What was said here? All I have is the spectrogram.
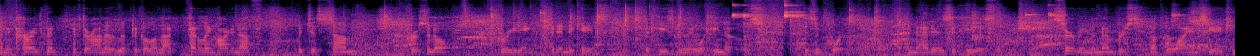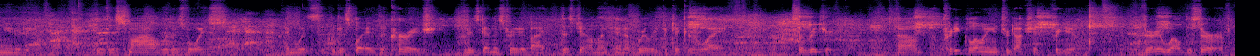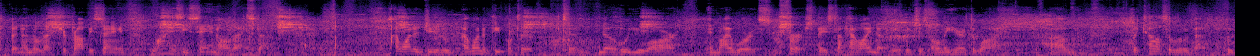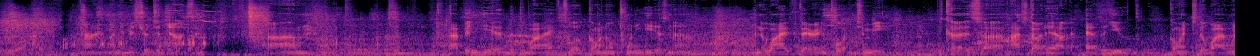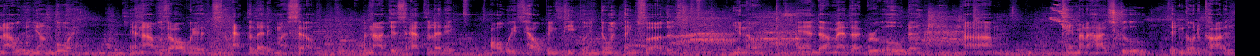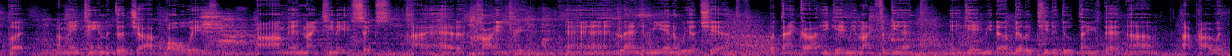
an encouragement if they're on an elliptical and not pedaling hard enough, but just some personal greeting that indicates that he's doing what he knows is important, and that is that he is serving the members of the YMCA community with his smile, with his voice, and with the display of the courage that is demonstrated by this gentleman in a really particular way. So, Richard, um, pretty glowing introduction for you. Very well deserved, but nonetheless, you're probably saying, why is he saying all that stuff? I wanted you, I wanted people to, to know who you are, in my words, first, based on how I know you, which is only here at the Y. Um, but tell us a little about who you are. Hi, my name is Richard Johnson. Um, I've been here with the Y for going on 20 years now. And the Y is very important to me because uh, I started out as a youth going to the Y when I was a young boy and I was always athletic myself, but not just athletic, always helping people and doing things for others, you know. And um, as I grew older, um, came out of high school, didn't go to college, but I maintained a good job always. Um, in 1986, I had a car injury and landed me in a wheelchair, but thank God he gave me life again. He gave me the ability to do things that um, I probably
